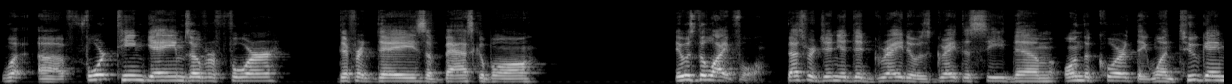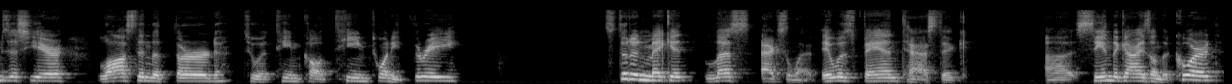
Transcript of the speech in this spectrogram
What uh 14 games over four different days of basketball. It was delightful. West Virginia did great. It was great to see them on the court. They won two games this year, lost in the third to a team called Team 23 still didn't make it less excellent. It was fantastic. Uh, seeing the guys on the court,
